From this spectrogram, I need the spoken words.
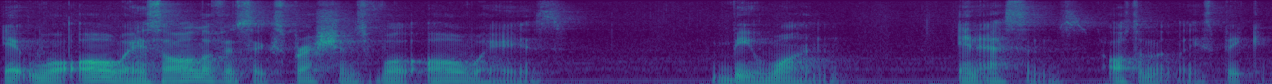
it will always, all of its expressions will always be one in essence, ultimately speaking.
